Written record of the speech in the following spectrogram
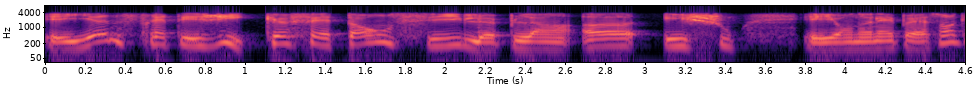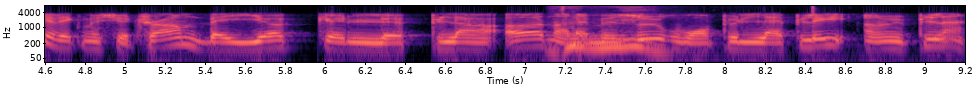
et il y a une stratégie. Que fait-on si le plan A échoue? Et on a l'impression qu'avec M. Trump, ben, il n'y a que le plan A dans la mesure où on peut l'appeler un plan.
